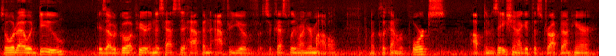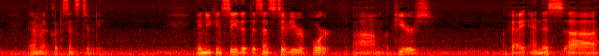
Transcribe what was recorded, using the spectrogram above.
So what I would do is I would go up here, and this has to happen after you have successfully run your model. I'm going to click on Reports, Optimization. I get this drop down here, and I'm going to click Sensitivity. And you can see that the sensitivity report um, appears. Okay, and this uh,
